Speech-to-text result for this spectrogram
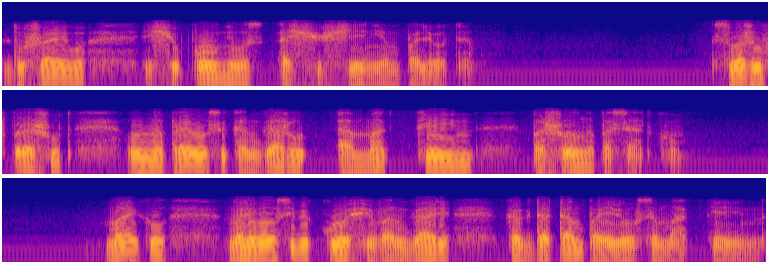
Душа его еще полнилась ощущением полета. Сложив парашют, он направился к ангару, а Маккейн пошел на посадку. Майкл наливал себе кофе в ангаре, когда там появился Маккейн.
